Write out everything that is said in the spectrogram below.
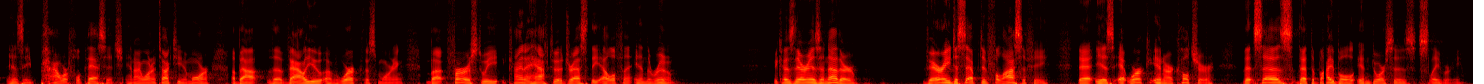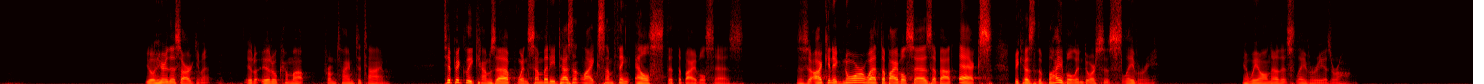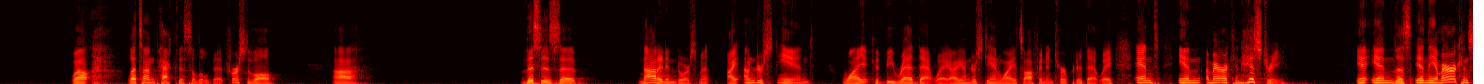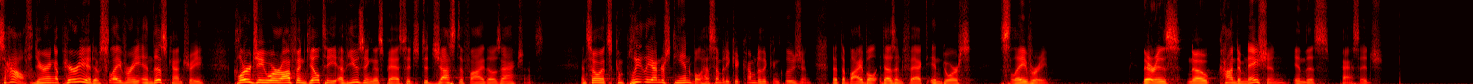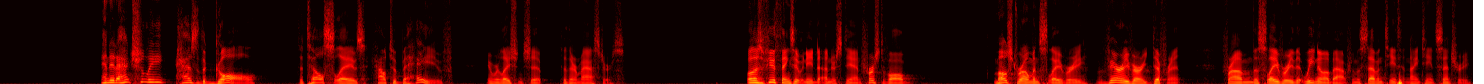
is a powerful passage, and I want to talk to you more about the value of work this morning. But first, we kind of have to address the elephant in the room. Because there is another very deceptive philosophy that is at work in our culture that says that the Bible endorses slavery. You'll hear this argument. It'll, it'll come up from time to time. Typically comes up when somebody doesn't like something else that the Bible says. So I can ignore what the Bible says about X because the Bible endorses slavery. And we all know that slavery is wrong. Well, let's unpack this a little bit. First of all, uh, this is uh, not an endorsement. I understand why it could be read that way. I understand why it's often interpreted that way. And in American history, in, in, this, in the American South, during a period of slavery in this country, clergy were often guilty of using this passage to justify those actions. And so it's completely understandable how somebody could come to the conclusion that the Bible does, in fact, endorse slavery. There is no condemnation in this passage. And it actually has the gall to tell slaves how to behave in relationship to their masters. Well, there's a few things that we need to understand. First of all, most Roman slavery, very, very different from the slavery that we know about from the 17th and 19th century.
